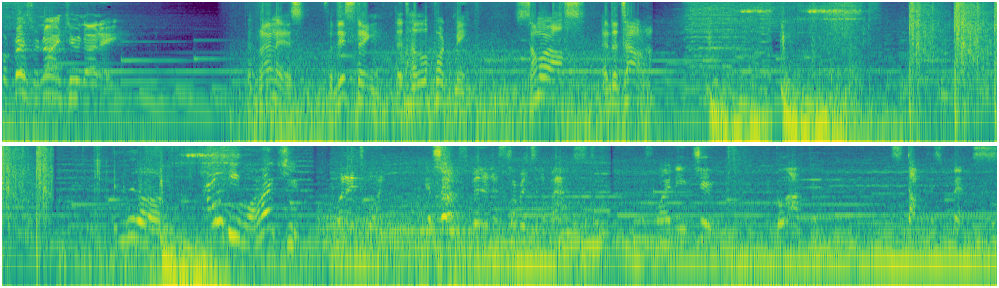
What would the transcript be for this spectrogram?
Last time on Professor 9298. The plan is for this thing to teleport me somewhere else in the town. little tiny one, aren't you? 181. Your son's been a disturbance in the past. That's why I need you to go out there and stop this menace.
